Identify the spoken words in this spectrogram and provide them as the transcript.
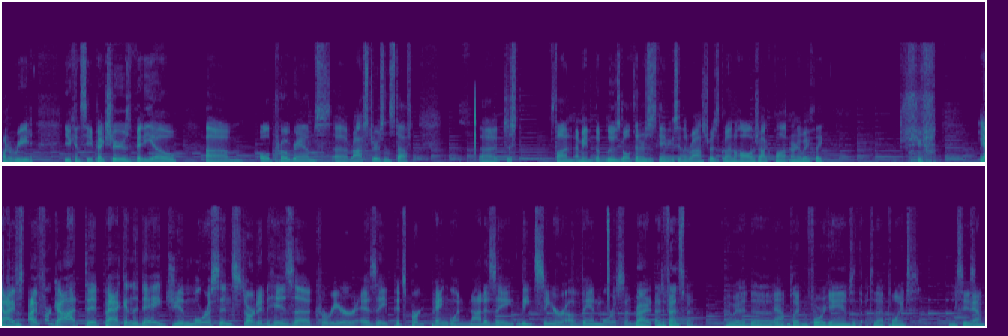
or to read, you can see pictures, video, um, old programs, uh, rosters, and stuff. Uh, just fun. I mean, the Blues goaltenders this game you can see on the roster is Glenn Hall, Jacques Plante, Ernie Wakely. Phew. Yeah, Yeah, I, just- I forgot that back in the day, Jim Morrison started his uh, career as a Pittsburgh Penguin, not as a lead singer of Van Morrison. Right, a defenseman who had uh, Yeah. played in four games at the, to that point in the season.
